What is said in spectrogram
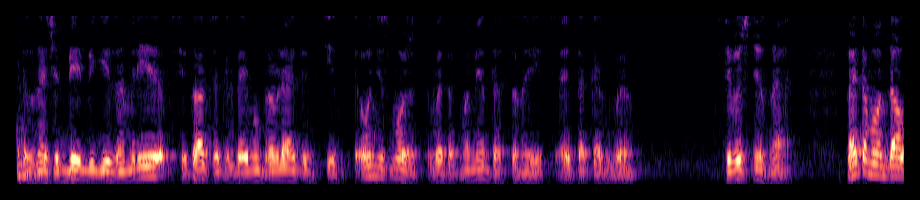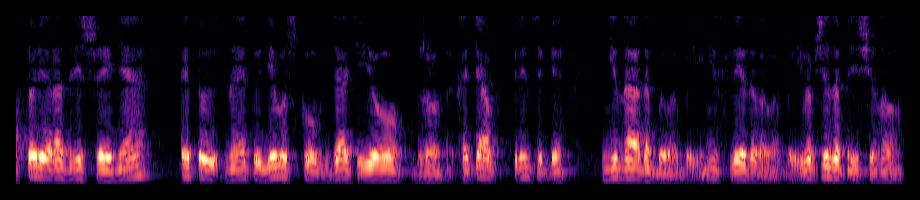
значит, бей, беги, замри, в ситуации, когда им управляет инстинкт. Он не сможет в этот момент остановиться. Это как бы Всевышний знает. Поэтому он дал в Торе разрешение эту, на эту девушку взять ее в жены. Хотя, в принципе, не надо было бы и не следовало бы, и вообще запрещено.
